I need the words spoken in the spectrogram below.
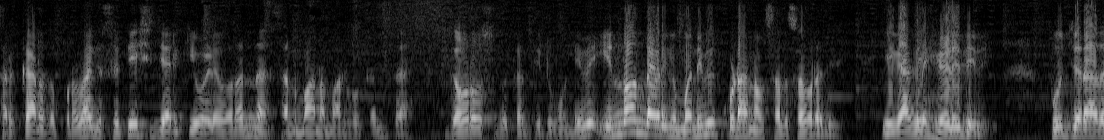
ಸರ್ಕಾರದ ಪರವಾಗಿ ಸತೀಶ್ ಜಾರಕಿಹೊಳಿ ಅವರನ್ನು ಸನ್ಮಾನ ಮಾಡ್ಬೇಕಂತ ಗೌರವಿಸಬೇಕಂತ ಇಟ್ಕೊಂಡಿವಿ. ಇನ್ನೊಂದು ಅವರಿಗೆ ಮನವಿ ಕೂಡ ನಾವು ಸಲ್ಲಿಸವರದೀವಿ ಈಗಾಗಲೇ ಹೇಳಿದ್ದೀವಿ ಪೂಜ್ಯರಾದ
